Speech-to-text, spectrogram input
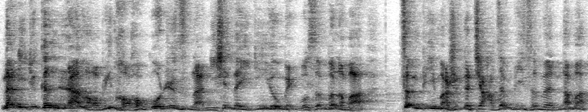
那你就跟人家老兵好好过日子呢？你现在已经有美国身份了嘛？真币嘛是个假真币身份，那么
